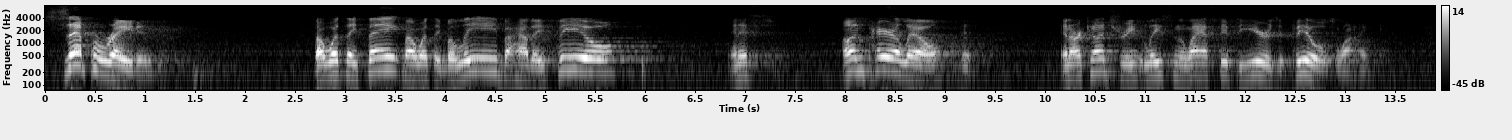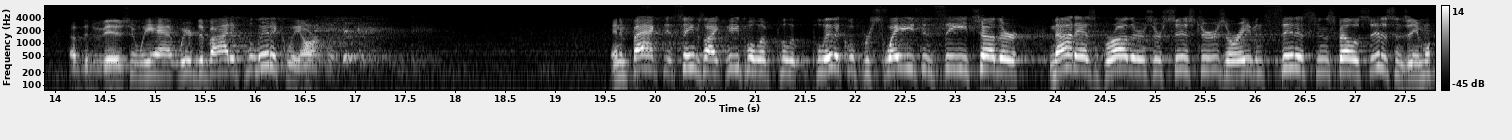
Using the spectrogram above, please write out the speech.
separated by what they think, by what they believe, by how they feel. And it's unparalleled in our country, at least in the last 50 years, it feels like, of the division. We have, we're divided politically, aren't we? And in fact, it seems like people of political persuasion see each other not as brothers or sisters or even citizens, fellow citizens anymore,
